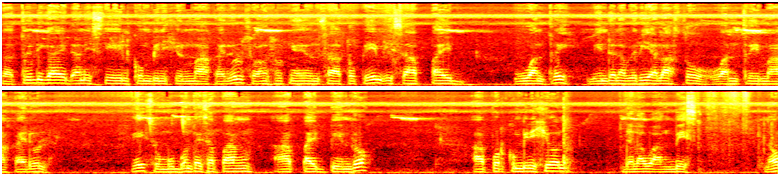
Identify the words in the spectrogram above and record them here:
Sa 3D guide and steel combination mga kaidol. So ang suit ngayon sa 2pm is a 513. Mindanao area last to 13 mga kaidol. Okay, so move on tayo sa pang uh, 5pm bro. Uh, for combination, dalawa ang best. No?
